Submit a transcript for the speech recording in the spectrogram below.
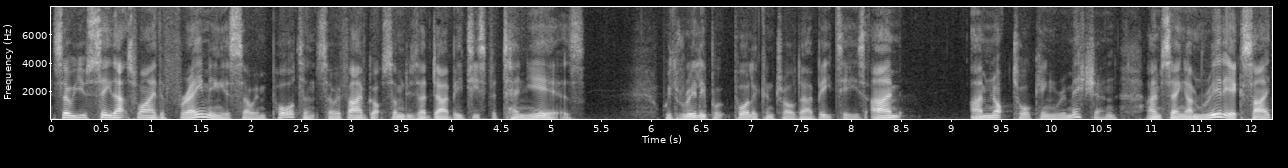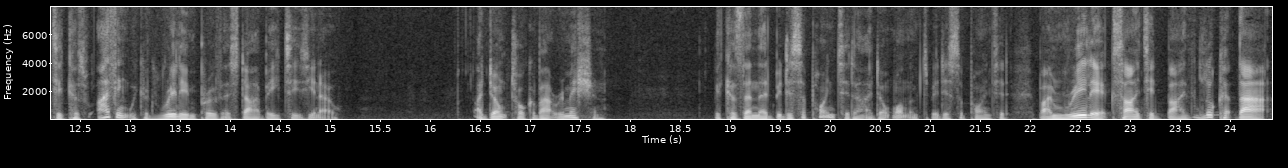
So you see, that's why the framing is so important. So if I've got somebody who's had diabetes for 10 years with really poorly controlled diabetes, I'm I'm not talking remission. I'm saying I'm really excited because I think we could really improve this diabetes, you know. I don't talk about remission because then they'd be disappointed. I don't want them to be disappointed. But I'm really excited by look at that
